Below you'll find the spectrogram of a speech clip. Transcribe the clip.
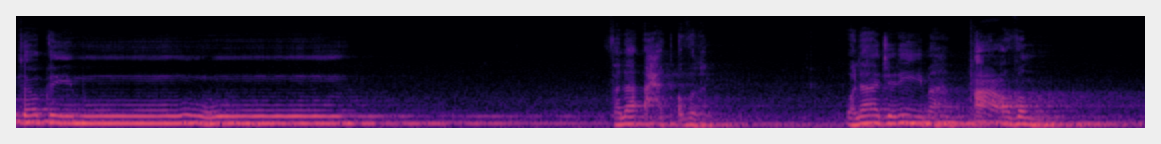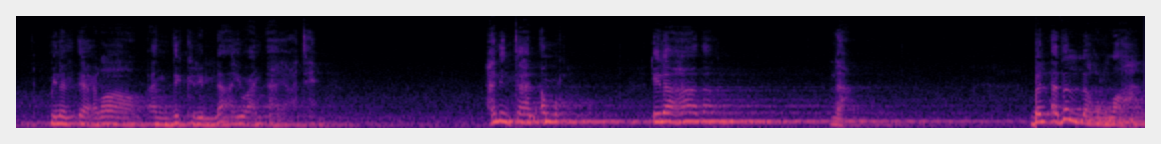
منتقمون. فلا أحد أظلم ولا جريمة أعظم من الإعراض عن ذكر الله وعن آياته. هل انتهى الأمر إلى هذا؟ لا. بل أذله الله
